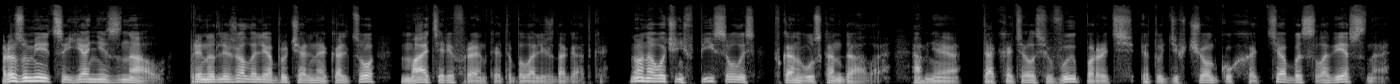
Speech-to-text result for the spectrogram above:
Разумеется, я не знал, принадлежало ли обручальное кольцо матери Фрэнка, это была лишь догадка. Но она очень вписывалась в канву скандала, а мне так хотелось выпороть эту девчонку хотя бы словесно,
